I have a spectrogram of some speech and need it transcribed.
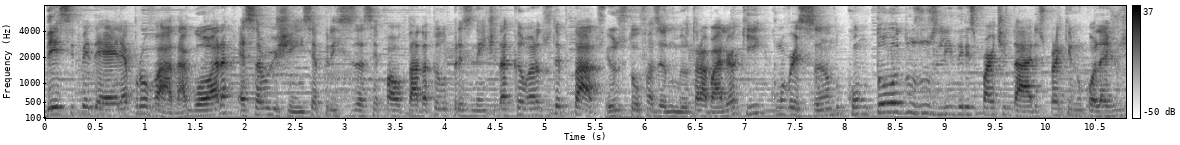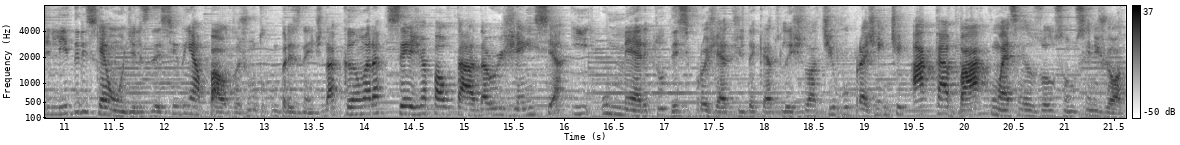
desse PDL aprovada. Agora, essa urgência precisa ser pautada pelo presidente da Câmara dos Deputados. Eu estou fazendo o meu trabalho aqui, conversando com todos os líderes partidários para que no Colégio de Líderes, que é onde eles decidem a pauta junto com o presidente da Câmara, seja pautada a urgência e o mérito desse projeto de decreto legislativo pra gente acabar com essa resolução do CNJ.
